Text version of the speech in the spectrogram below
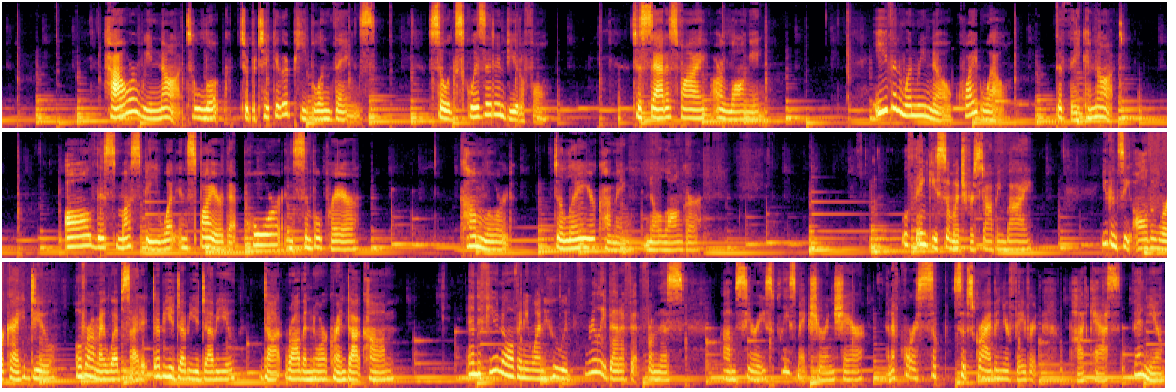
How are we not to look to particular people and things, so exquisite and beautiful, to satisfy our longing, even when we know quite well that they cannot? All this must be what inspired that poor and simple prayer Come, Lord, delay your coming no longer. Well, thank you so much for stopping by. You can see all the work I do over on my website at www.robinnorgren.com. And if you know of anyone who would really benefit from this um, series, please make sure and share. And of course, subscribe in your favorite podcast venue.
